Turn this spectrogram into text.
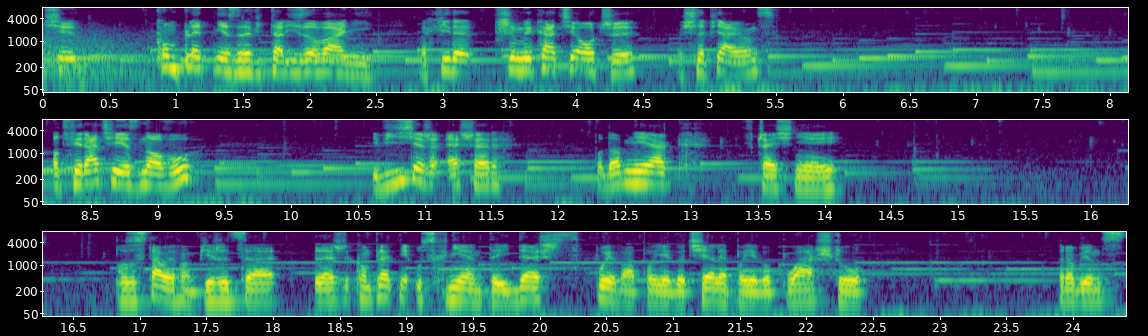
się kompletnie zrewitalizowani. Na chwilę przymykacie oczy, oślepiając. Otwieracie je znowu i widzicie, że Escher, podobnie jak wcześniej, pozostałe wampirzyce leży kompletnie uschnięty i deszcz spływa po jego ciele, po jego płaszczu, robiąc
